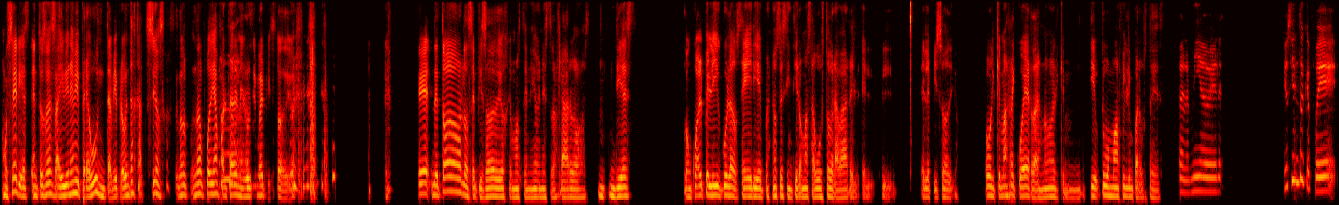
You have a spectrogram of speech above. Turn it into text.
o series. Entonces ahí viene mi pregunta, mi pregunta es capciosa. No, no podían faltar en el ah. último episodio. de todos los episodios que hemos tenido en estos largos 10, mm, ¿con cuál película o serie pues no se sintieron más a gusto grabar el, el, el, episodio? O el que más recuerdan, ¿no? El que mm, tuvo más feeling para ustedes. Para mí, a ver, yo siento que fue,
